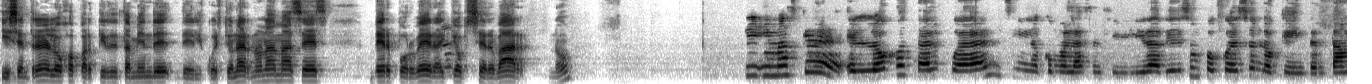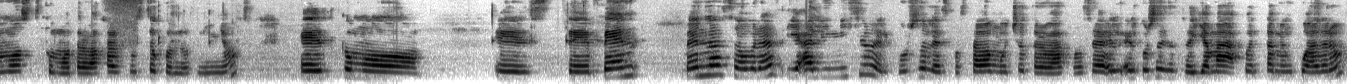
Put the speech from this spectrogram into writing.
Y se entrena el ojo a partir de, también del cuestionar, no nada más es ver por ver, hay que observar, ¿no? Sí, y más que el ojo tal cual, sino como la sensibilidad, y es un poco eso en lo que intentamos como trabajar justo con los niños, es como, este, ven ven las obras y al inicio del curso les costaba mucho trabajo. O sea, el, curso se llama Cuéntame un cuadro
